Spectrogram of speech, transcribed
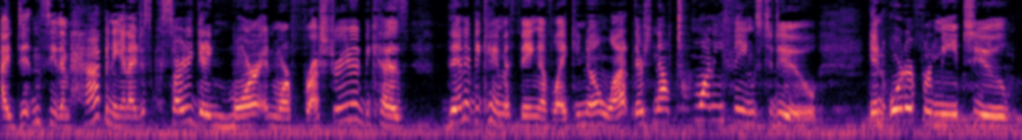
I didn't see them happening. And I just started getting more and more frustrated because then it became a thing of like, you know what? There's now 20 things to do in order for me to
